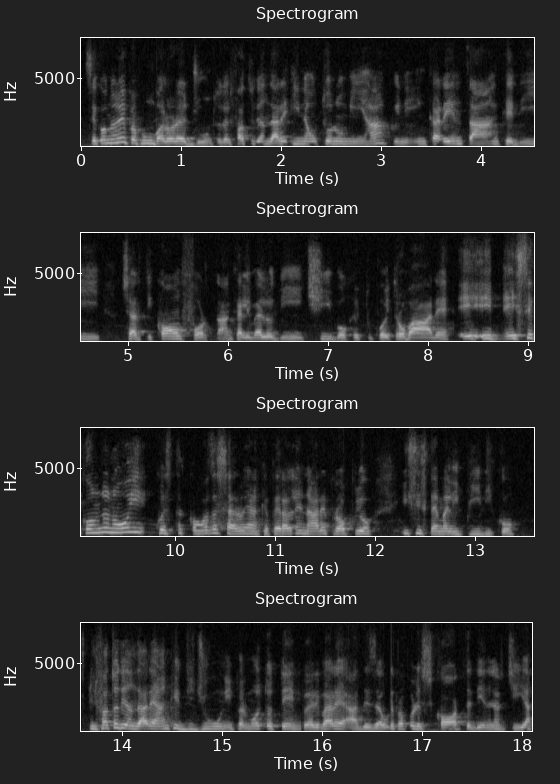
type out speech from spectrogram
secondo noi è proprio un valore aggiunto del fatto di andare in autonomia, quindi in carenza anche di certi comfort, anche a livello di cibo che tu puoi trovare, e, e secondo noi questa cosa serve anche per allenare proprio il sistema lipidico il fatto di andare anche digiuni per molto tempo e arrivare ad esaurire proprio le scorte di energia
